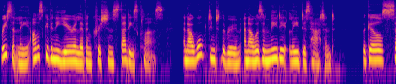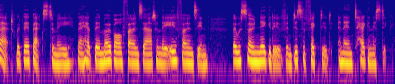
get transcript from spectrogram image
Recently, I was given a Year 11 Christian Studies class, and I walked into the room and I was immediately disheartened. The girls sat with their backs to me, they had their mobile phones out and their earphones in, they were so negative and disaffected and antagonistic.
